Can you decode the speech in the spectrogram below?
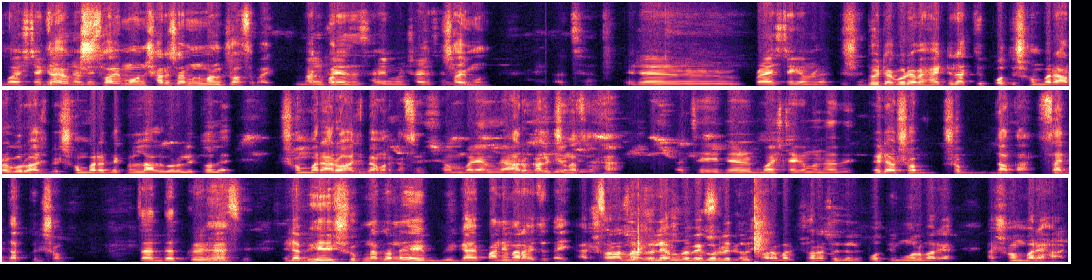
বয়সটা ছয় মন সাড়ে ছয় মন মাংস আছে ভাই। মাংস আছে ছয় মন সাড়ে ছয় মন। আচ্ছা এটার প্রাইসটা কেমন রাখতেছেন? দুইটা করে আমি হাইটে রাখছি প্রতি সোমবারে আরও গরু আসবে। সোমবারে দেখবেন লাল গরু নিতে হলে সোমবারে আরও আসবে আমার কাছে। সোমবারে আমরা আরও কালেকশন আছে। হ্যাঁ। আচ্ছা এটার বয়সটা কেমন হবে? এটাও সব সব দাতা চার দাঁত করে সব। চার দাঁত করে হ্যাঁ। আছে। এটা শুকনা জন্য গায়ে পানি মারা হয়েছে তাই। আর সরাসরি চলে আমরা গরু সরাসরি- চলে প্রতি মঙ্গলবারে আর সোমবারে হাট।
